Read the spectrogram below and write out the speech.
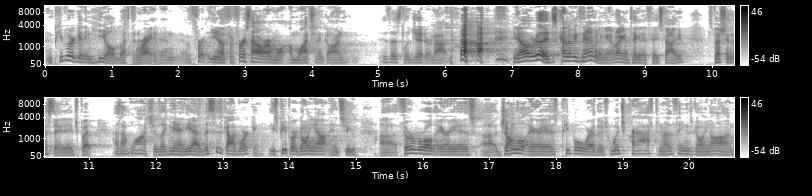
and people are getting healed left and right. And for, you know, for the first hour, I'm, I'm watching it, going, is this legit or not? you know, really, just kind of examining it. I'm not going to take it at face value, especially in this day and age. But as I watched, it was like, man, yeah, this is God working. These people are going out into uh, third world areas, uh, jungle areas, people where there's witchcraft and other things going on.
